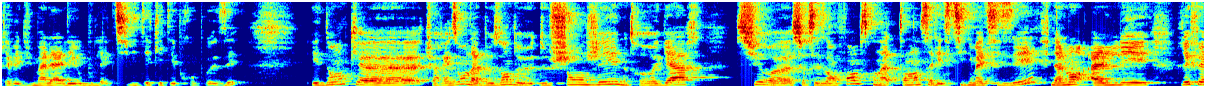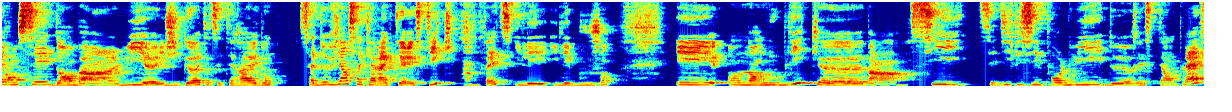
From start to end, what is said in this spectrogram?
qui avait du mal à aller au bout de l'activité qui était proposée. Et donc, tu as raison, on a besoin de changer notre regard sur, euh, ces enfants parce qu'on a tendance à les stigmatiser, finalement à les référencer dans ben, lui, euh, il gigote, etc. Et donc, ça devient sa caractéristique, en fait, il est, il est bougeon. Et on en oublie que ben, si c'est difficile pour lui de rester en place,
